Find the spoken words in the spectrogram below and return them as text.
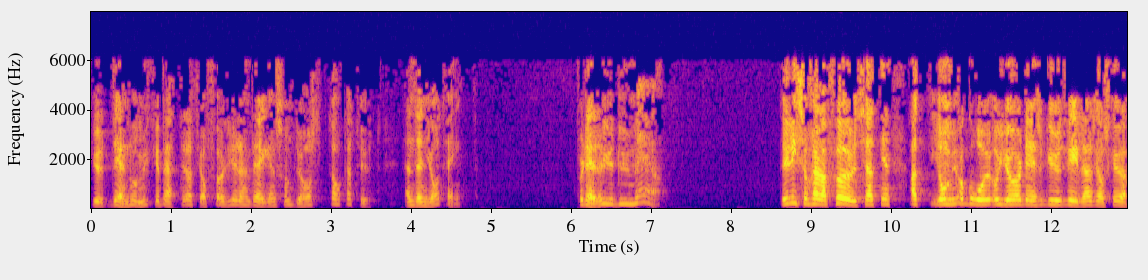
Gud det är nog mycket bättre att jag följer den vägen som du har stakat ut än den jag tänkt. För där är ju du med. Det är liksom själva förutsättningen att om jag går och gör det som Gud vill att jag ska göra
